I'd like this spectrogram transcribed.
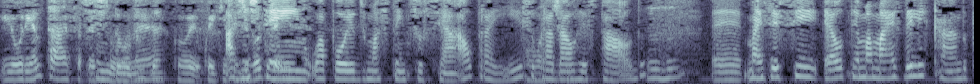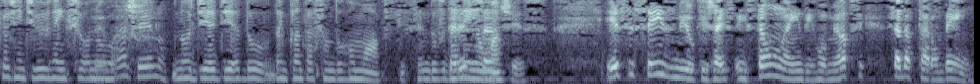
E orientar essa pessoa, Sem dúvida. né? Com, com a equipe a gente tem o apoio de uma assistente social para isso, para dar o respaldo. Uhum. É, mas esse é o tema mais delicado que a gente vivenciou no, no dia a dia do, da implantação do home office, sem dúvida nenhuma. Isso. Esses 6 mil que já estão ainda em home office se adaptaram bem?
